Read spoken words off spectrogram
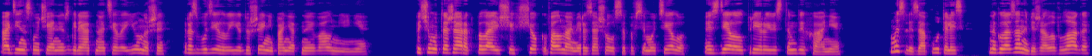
Один случайный взгляд на тело юноши разбудил в ее душе непонятное волнение. Почему-то жар от пылающих щек волнами разошелся по всему телу, сделал прерывистым дыхание. Мысли запутались, на глаза набежала влага,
